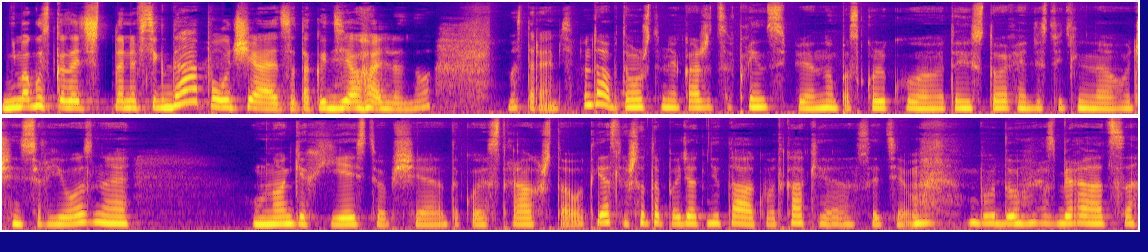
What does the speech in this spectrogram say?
Не могу сказать, что, наверное, всегда получается так идеально, но мы стараемся. Ну да, потому что, мне кажется, в принципе, ну, поскольку эта история действительно очень серьезная, у многих есть вообще такой страх, что вот если что-то пойдет не так, вот как я с этим буду разбираться?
